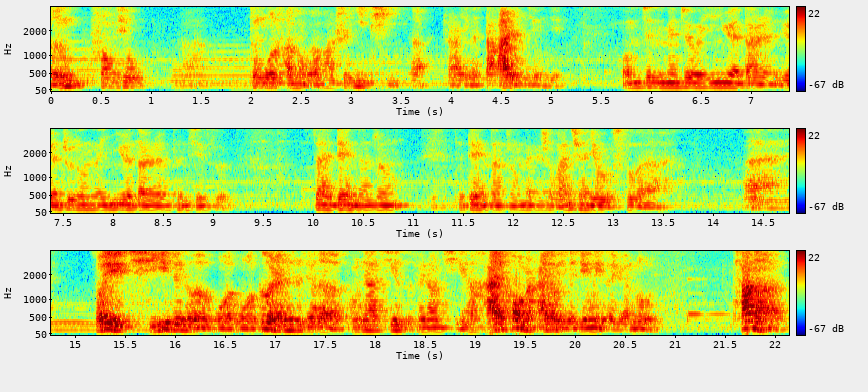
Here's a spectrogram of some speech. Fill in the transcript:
文武双修啊，中国传统文化是一体的这样一个达人境界。我们这里面这位音乐达人，原著中的音乐达人彭七子，在电影当中。在电影当中，那可是完全有辱斯文啊！哎，所以齐这个，我我个人是觉得彭家妻子非常奇，他还后面还有一个经历在原著里，他呢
